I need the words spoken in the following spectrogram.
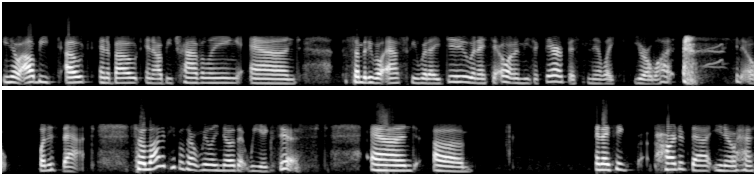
you know, I'll be out and about, and I'll be traveling, and somebody will ask me what I do, and I say, "Oh, I'm a music therapist," and they're like, "You're a what?" you know, what is that? So a lot of people don't really know that we exist and um, and I think part of that, you know, has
